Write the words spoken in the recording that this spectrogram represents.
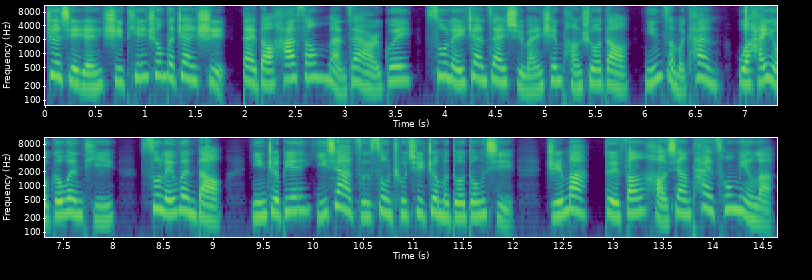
这些人是天生的战士。待到哈桑满载而归，苏雷站在许蛮身旁说道：“您怎么看？我还有个问题。”苏雷问道：“您这边一下子送出去这么多东西，值吗？对方好像太聪明了，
